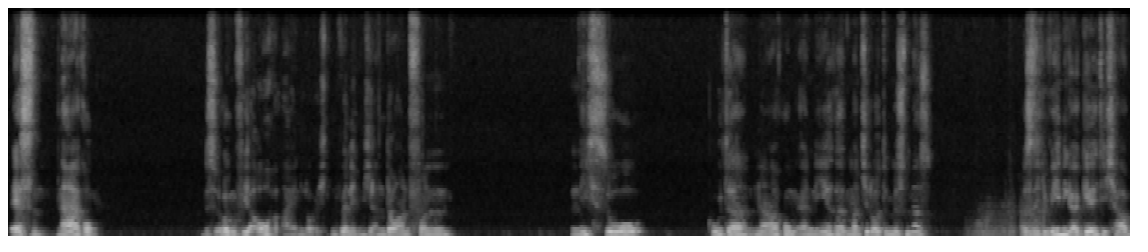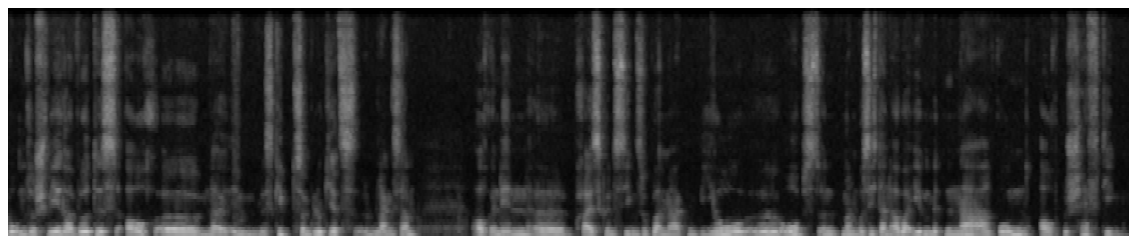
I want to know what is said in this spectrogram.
Essen, Nahrung ist irgendwie auch einleuchtend. Wenn ich mich andauernd von nicht so guter Nahrung ernähre, manche Leute müssen das. Also je weniger Geld ich habe, umso schwerer wird es auch, äh, na, es gibt zum Glück jetzt langsam auch in den äh, preisgünstigen Supermärkten Bio-Obst äh, und man muss sich dann aber eben mit Nahrung auch beschäftigen.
